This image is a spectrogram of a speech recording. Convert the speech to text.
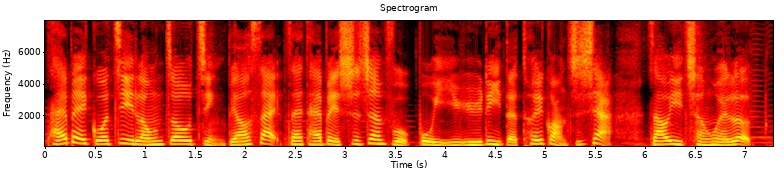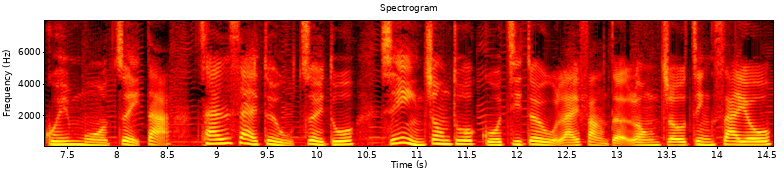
台北国际龙舟锦标赛在台北市政府不遗余力的推广之下，早已成为了规模最大、参赛队伍最多、吸引众多国际队伍来访的龙舟竞赛哟。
